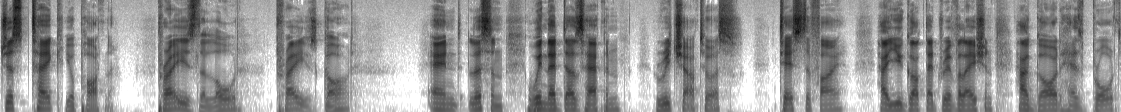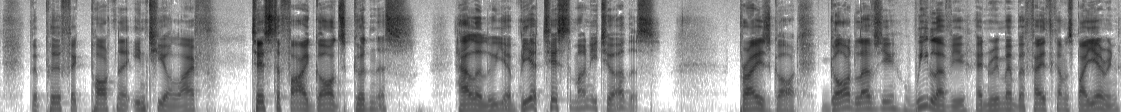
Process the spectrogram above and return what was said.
Just take your partner. Praise the Lord. Praise God. And listen, when that does happen, reach out to us, testify how you got that revelation, how God has brought the perfect partner into your life. Testify God's goodness. Hallelujah. Be a testimony to others. Praise God. God loves you. We love you. And remember, faith comes by hearing.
